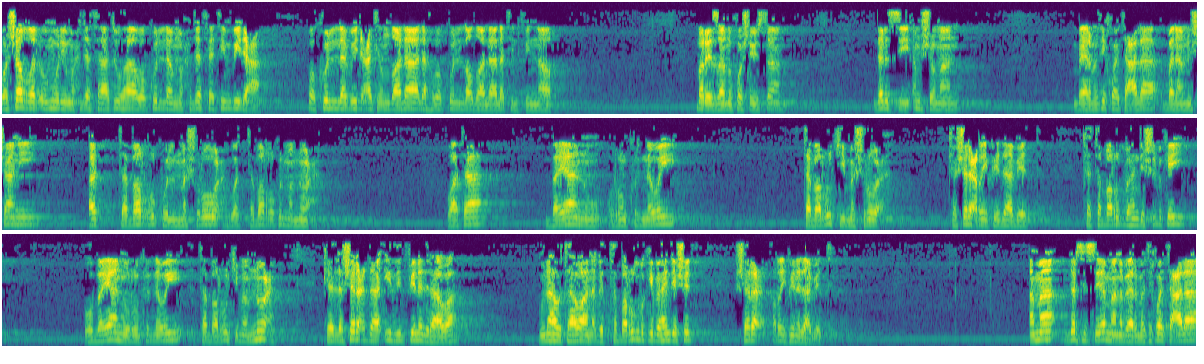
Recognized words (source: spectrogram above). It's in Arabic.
وشر الأمور محدثاتها وكل محدثة بدعة وكل بدعة ضلالة وكل ضلالة في النار. برزان وخوش يستان درسي أمشمان بيرمتي خوي تعالى بنانشاني التبرك المشروع والتبرك الممنوع. واتا بيان رنكرنوي تبركي مشروع كشرع ري في دابت كتبرك بهندي شربكي وبيان ڕوونکردنەوەی تەبڕووکی ممنوع کە لە شەرعدا ئیدن پێ نەدراوە گوناه و تاوان ئەگەر تەبڕوو بکەی بە هەندێشت شەرع ڕێی پێ نەدابێت ئەمە دەرسی سێمانە بەرمەتی خۆی تعالا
